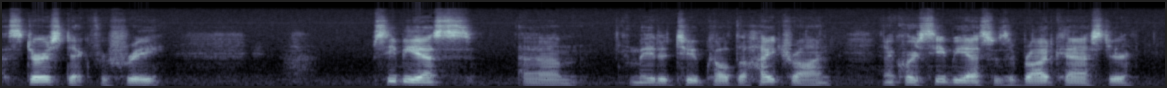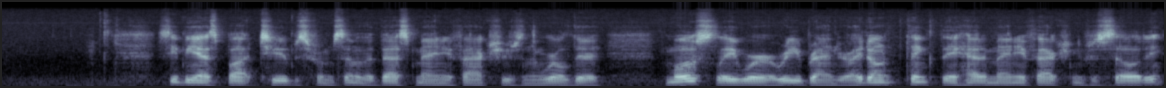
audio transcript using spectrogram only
a stir stick for free. CBS um, made a tube called the Hytron. And of course CBS was a broadcaster. CBS bought tubes from some of the best manufacturers in the world. They mostly were a rebrander. I don't think they had a manufacturing facility,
